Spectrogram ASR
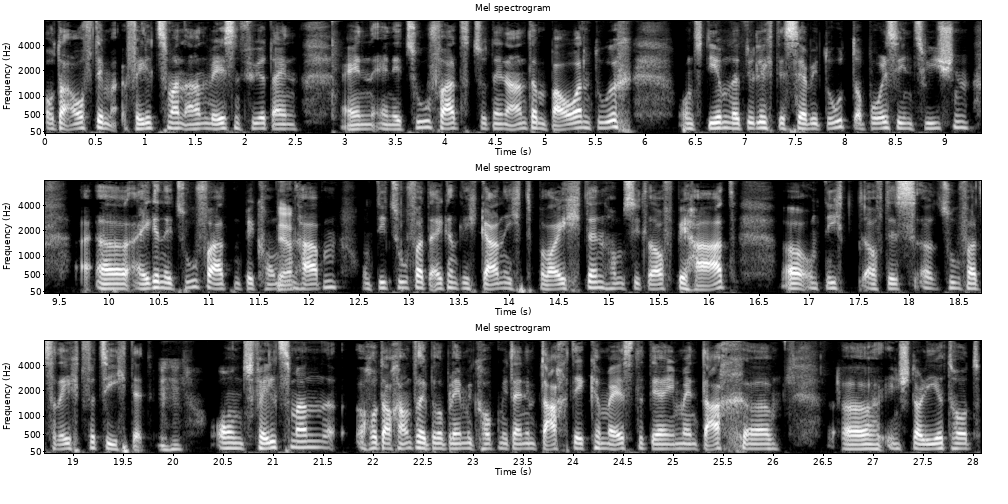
oder auf dem Felsmann Anwesen führt ein, ein, eine Zufahrt zu den anderen Bauern durch. Und die haben natürlich das Servitut, obwohl sie inzwischen äh, eigene Zufahrten bekommen ja. haben und die Zufahrt eigentlich gar nicht bräuchten, haben sie darauf beharrt äh, und nicht auf das äh, Zufahrtsrecht verzichtet. Mhm. Und Felsmann hat auch andere Probleme gehabt mit einem Dachdeckermeister, der ihm ein Dach äh, äh, installiert hat,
